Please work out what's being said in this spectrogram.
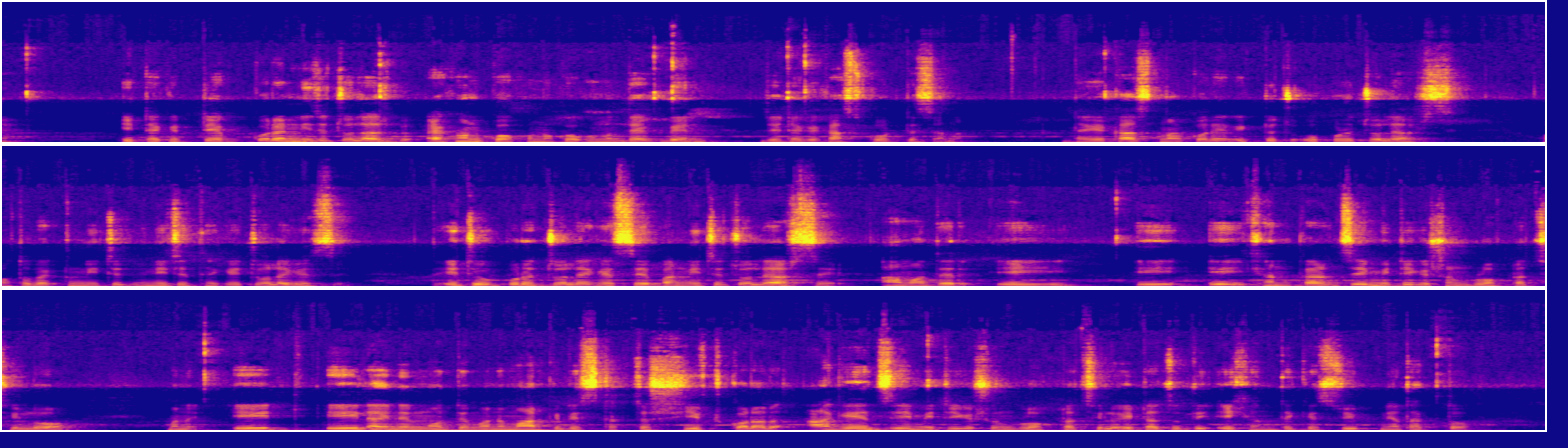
এটাকে ট্যাপ করে নিচে চলে আসবে। এখন কখনো কখনো দেখবেন যে এটাকে কাজ করতেছে না। এটাকে কাজ না করে একটু উপরে চলে আসছে, অথবা একটু নিচে নিচে থেকে চলে গেছে। যে উপরে চলে গেছে বা নিচে চলে আসছে, আমাদের এই এই এইখানকার যে মিটিগেশন ব্লকটা ছিল মানে এই এই লাইনের মধ্যে মানে মার্কেট স্ট্রাকচার শিফট করার আগে যে মিটিগেশন ব্লকটা ছিল, এটা যদি এখান থেকে সুইপ নিয়ে থাকতো,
